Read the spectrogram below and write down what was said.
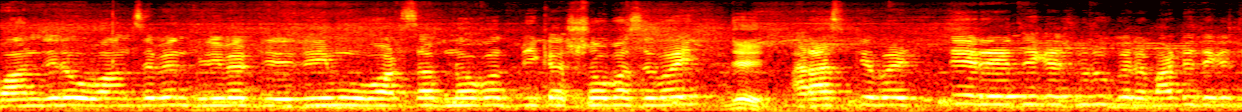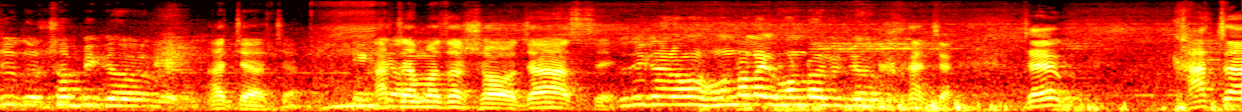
One zero one seven three five three three WhatsApp Nagad bKash সব আছে ভাই। আর আজকে ভাই থেকে শুরু করে মাটি থেকে শুরু করে সব বিক্রি হবে। আচ্ছা আচ্ছা। সহ যা আছে। যদি আমার হোন্ডা লাগে হোন্ডা বিক্রি হবে। আচ্ছা যাই হোক খাঁচা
